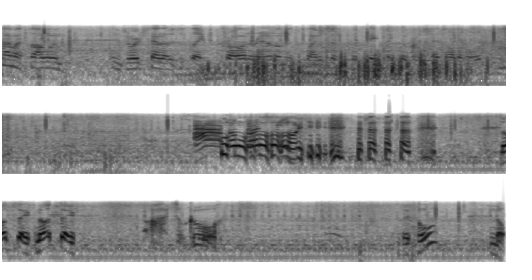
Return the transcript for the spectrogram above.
Time I saw one in Georgetown that was just like crawling around on this limestone cliff face, like poking its head in all the holes. Ah, Not safe, not safe. oh, it's so cool. This hole? No.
